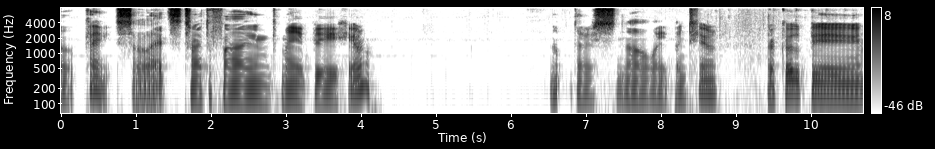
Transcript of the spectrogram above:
Okay, so let's try to find maybe here. No, there's no waypoint here. There could be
